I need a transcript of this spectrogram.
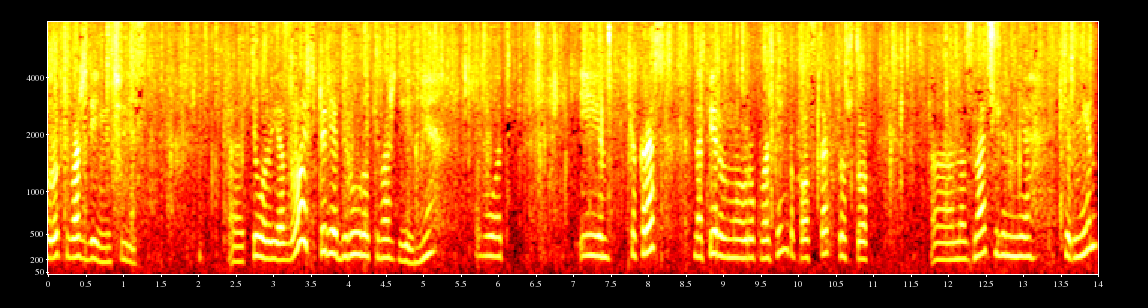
уроки вождения, начались. Э, Теорию я сдала, а теперь я беру уроки вождения. Вот. И как раз на первый мой урок вождения попался так, то, что э, назначили мне термин.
